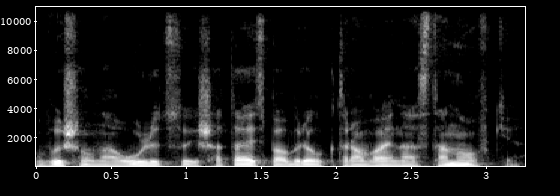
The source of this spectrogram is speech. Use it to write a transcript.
вышел на улицу и, шатаясь, побрел к трамвайной остановке.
